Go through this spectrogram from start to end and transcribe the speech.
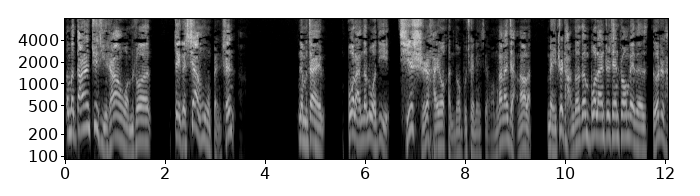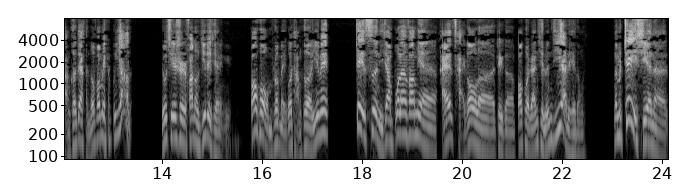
那么当然，具体上我们说这个项目本身啊，那么在波兰的落地其实还有很多不确定性。我们刚才讲到了，美制坦克跟波兰之前装备的德制坦克在很多方面是不一样的，尤其是发动机这些领域，包括我们说美国坦克，因为这次你像波兰方面还采购了这个包括燃气轮机啊这些东西，那么这些呢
